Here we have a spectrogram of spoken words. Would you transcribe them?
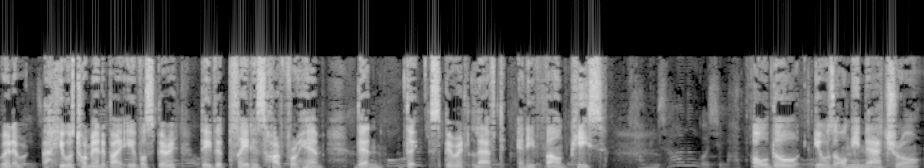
whenever he was tormented by evil spirit, David played his harp for him. Then the spirit left and he found peace. Although it was only natural,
